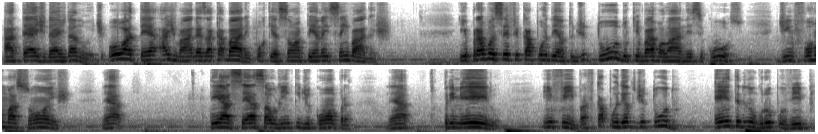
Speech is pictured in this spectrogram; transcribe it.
até as 10 da noite, ou até as vagas acabarem, porque são apenas 100 vagas. E para você ficar por dentro de tudo que vai rolar nesse curso, de informações, né, ter acesso ao link de compra, né, primeiro, enfim, para ficar por dentro de tudo, entre no grupo VIP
